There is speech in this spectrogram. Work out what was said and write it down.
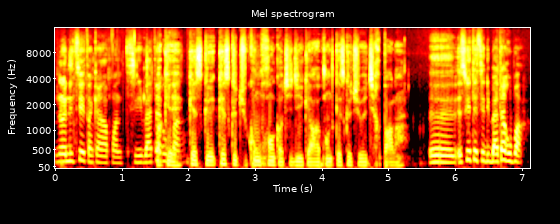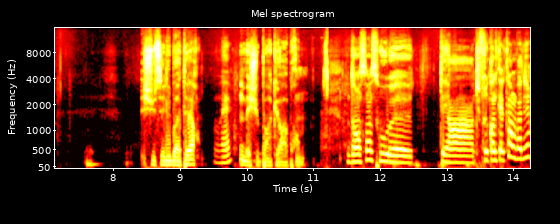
Noël ici est un cœur à prendre Célibataire ou pas? qu'est-ce que, qu'est-ce que tu comprends quand tu dis cœur à prendre? Qu'est-ce que tu veux dire par là? Euh, Est-ce que t'es célibataire ou pas? Je suis célibataire, Ouais. mais je suis pas un cœur à prendre. Dans le sens où euh, t'es un... tu fréquentes quelqu'un, on va dire?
